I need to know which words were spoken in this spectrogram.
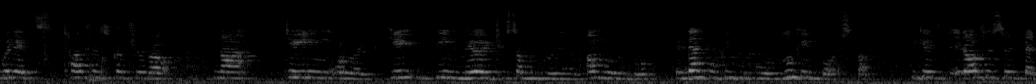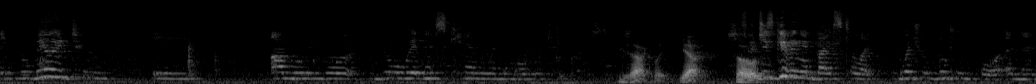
when it talks in scripture about not dating or like being married to someone who is an unbeliever, and that's for people who are looking for a spouse. Because it also says that if you're married to a unbeliever, your witness can win them over to Christ. Exactly. Yeah. So, So just giving advice to like what you're looking for, and then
